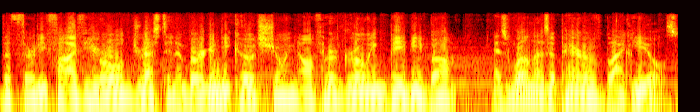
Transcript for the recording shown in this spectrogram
the 35-year-old dressed in a burgundy coat showing off her growing baby bump, as well as a pair of black heels.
